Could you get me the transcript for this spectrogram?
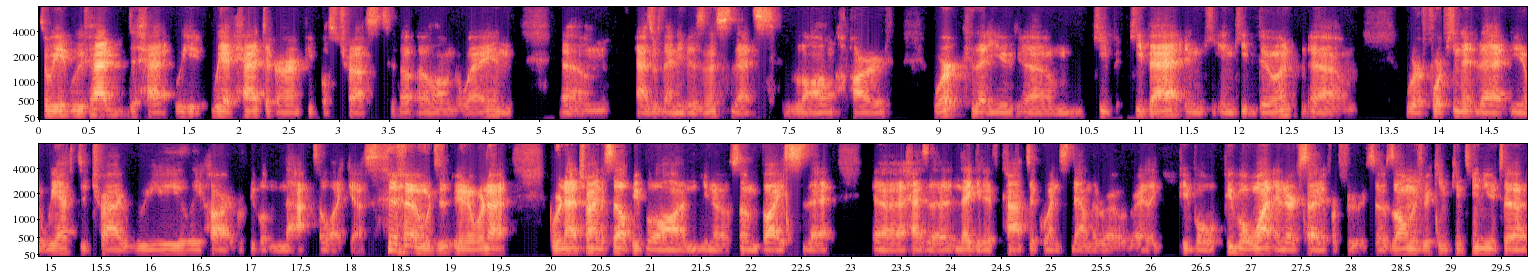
So we we've had to ha- we we have had to earn people's trust uh, along the way, and um, as with any business, that's long, hard work that you um, keep keep at and and keep doing. Um, we're fortunate that you know we have to try really hard for people not to like us. You know we're not we're not trying to sell people on you know some vice that uh, has a negative consequence down the road, right? Like people people want and are excited for food. So as long as we can continue to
